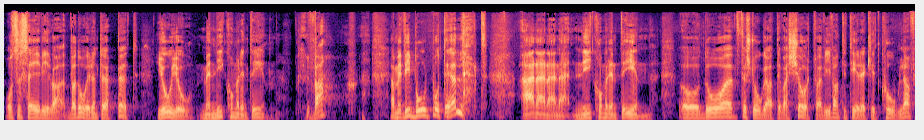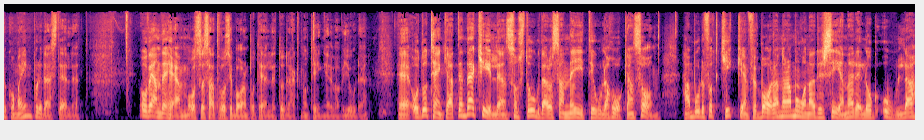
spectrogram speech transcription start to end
Och så säger vi, Va, vadå, är det inte öppet? Jo, jo, men ni kommer inte in. Va? Ja, men vi bor på hotellet. Nej, nej, nej, nej, ni kommer inte in. Och då förstod jag att det var kört. Va? Vi var inte tillräckligt coola för att komma in på det där stället. Och vände hem och så satte vi oss i baren på hotellet och drack någonting eller vad vi gjorde. Eh, och då tänker jag att den där killen som stod där och sa nej till Ola Håkansson, han borde fått kicken för bara några månader senare låg Ola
